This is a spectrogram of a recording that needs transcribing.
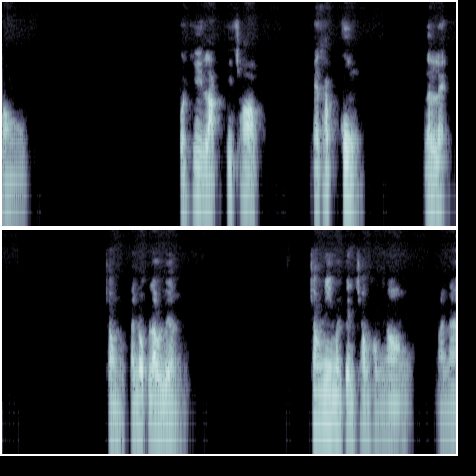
ของ คนที่รักที่ชอบ แม่ทัพกุ้ง นั่นแหละ ช่องตนบเล่าเรื่อง ช่องนี้มันเป็นช่องของน้องมานะ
